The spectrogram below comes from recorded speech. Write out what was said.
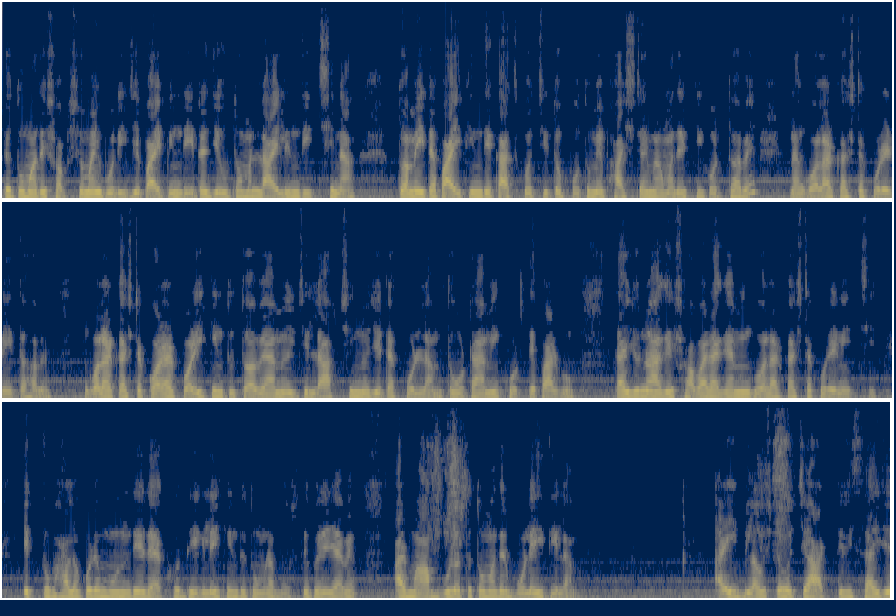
তো তোমাদের সবসময় বলি যে পাইপিং দিয়ে, এটা যেহেতু আমার লাইলেন দিচ্ছি না তো আমি এটা পাইপিং দিয়ে কাজ করছি। তো প্রথমে ফার্স্ট টাইম আমাদের কি করতে হবে? না, গলার কাজটা করে নিতে হবে। গলার কাজটা করার পরেই কিন্তু তবে আমি ওই যে লাভ চিহ্ন যেটা করলাম, তো ওটা আমি করতে পারব। তাই জন্য আগে সবার আগে আমি গলার কাজটা করে নিচ্ছি। একটু ভালো করে মন দিয়ে দেখো, দেখলেই কিন্তু তোমরা বুঝতে পেরে যাবে। আর মাপগুলো তো তোমাদের বলেই দিলাম। আর এই ব্লাউজটা হচ্ছে আটত্রিশ সাইজে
